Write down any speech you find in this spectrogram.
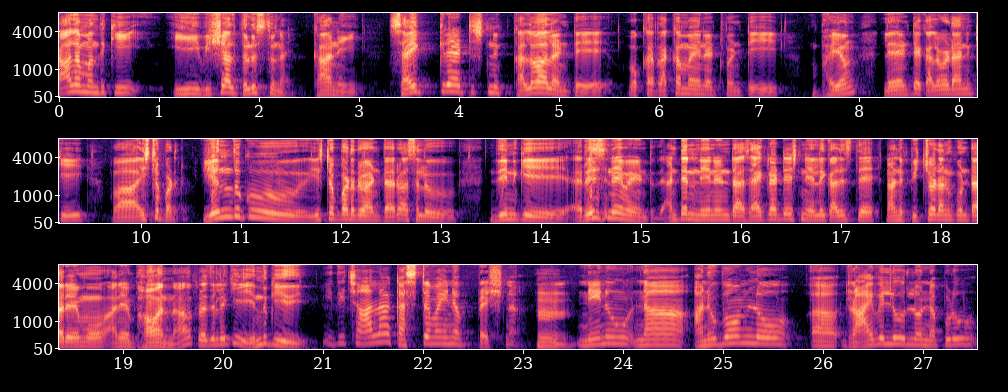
చాలామందికి ఈ విషయాలు తెలుస్తున్నాయి. కానీ సైక్రాటిస్ట్ని కలవాలంటే ఒక రకమైనటువంటి భయం లేదంటే కలవడానికి ఇష్టపడరు. ఎందుకు ఇష్టపడరు అంటారు? అసలు దీనికి రీజన్ ఏమై ఉంటుంది? అంటే నేను ఆ సైక్రాటిస్ట్ని వెళ్ళి కలిస్తే నన్ను పిచ్చోడు అనుకుంటారేమో అనే భావన ప్రజలకి ఎందుకు ఇది ఇది చాలా కష్టమైన ప్రశ్న. నేను నా అనుభవంలో రాయవెల్లూరులో ఉన్నప్పుడు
